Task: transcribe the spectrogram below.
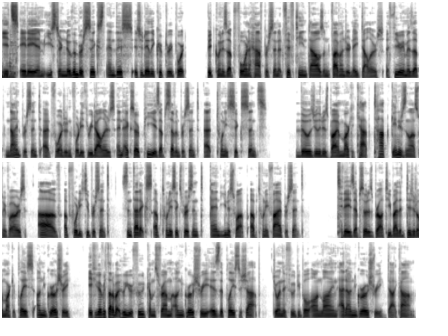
It's 8 a.m. Eastern, November 6th, and this is your daily crypto report. Bitcoin is up 4.5% at $15,508. Ethereum is up 9% at $443, and XRP is up 7% at 26 cents. Those are leaders by market cap. Top gainers in the last 24 hours Aave up 42%, Synthetix up 26%, and Uniswap up 25%. Today's episode is brought to you by the digital marketplace Ungrocery. If you've ever thought about who your food comes from, Ungrocery is the place to shop. Join the food people online at ungrocery.com.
